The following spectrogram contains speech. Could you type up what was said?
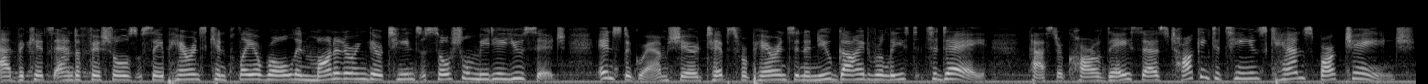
Advocates and officials say parents can play a role in monitoring their teens' social media usage. Instagram shared tips for parents in a new guide released today. Pastor Carl Day says talking to teens can spark change.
